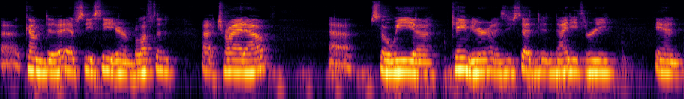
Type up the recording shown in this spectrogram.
uh, come to FCC here in Bluffton, uh, try it out. Uh, so we uh, came here, as you said, in '93, and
